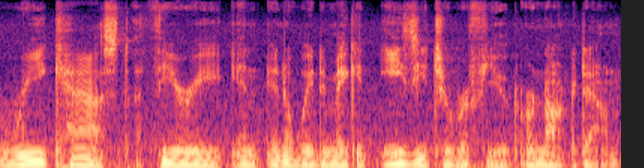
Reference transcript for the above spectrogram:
recast a theory in, in a way to make it easy to refute or knock down.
